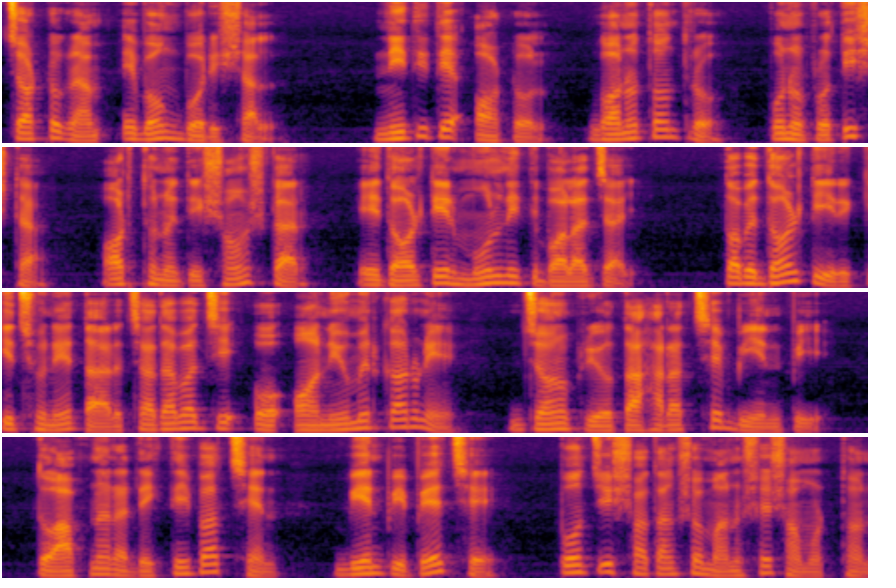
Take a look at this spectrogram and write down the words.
চট্টগ্রাম এবং বরিশাল। নীতিতে অটল, গণতন্ত্র, পুনঃপ্রতিষ্ঠা, অর্থনৈতিক সংস্কার এই দলটির মূলনীতি বলা যায়। তবে দলটির কিছু নেতার চাঁদাবাজি ও অনিয়মের কারণে জনপ্রিয়তা হারাচ্ছে বিএনপি। তো আপনারা দেখতেই পাচ্ছেন, বিএনপি পেয়েছে পঁচিশ শতাংশ মানুষের সমর্থন।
